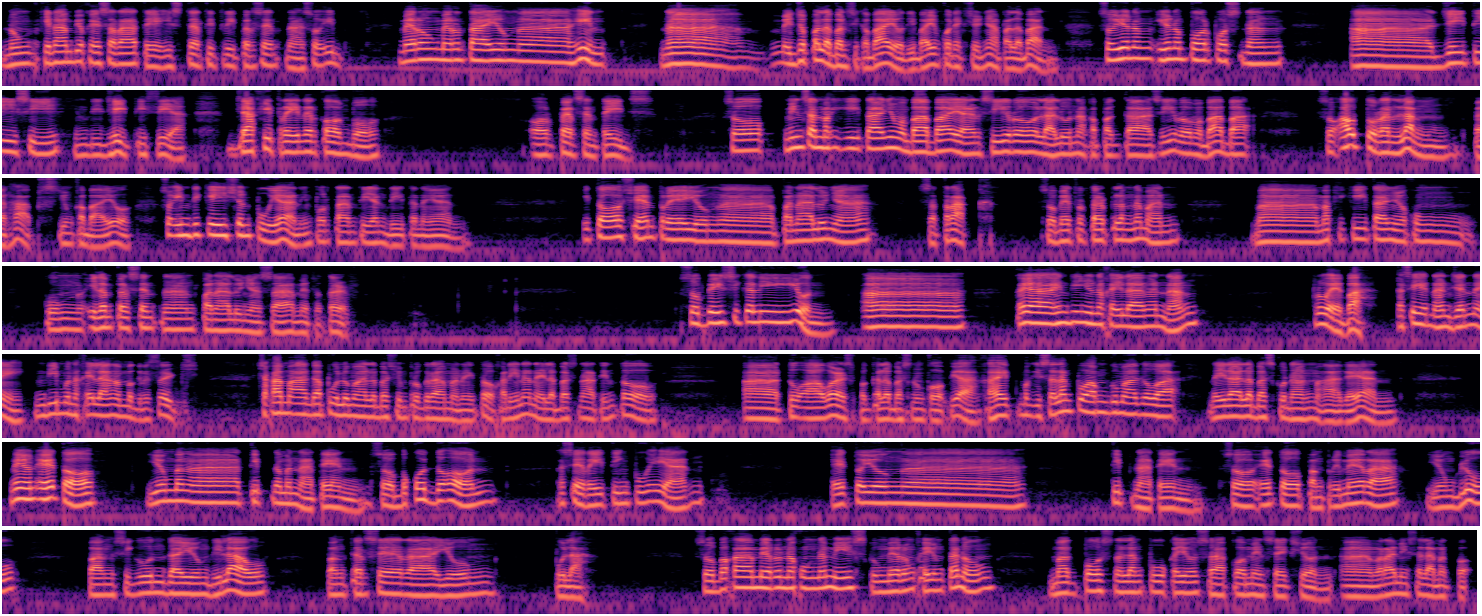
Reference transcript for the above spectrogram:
nung kinambyo kay Sarate is 33% na. So, merong, meron tayong ah, hint na medyo palaban si Kabayo, 'di ba? Yung connection niya palaban. So 'yun ang 'yun ang purpose ng ah, JTC, hindi JTC ah, Jockey Trainer Combo or percentage. So minsan makikita nyo mababa yan, zero, lalo na kapag ka zero, mababa. So out to run lang perhaps yung kabayo. So indication po yan, importante yung data na yan. Ito, syempre, yung ah, panalo niya sa track. So, MetroTurf lang naman, ma makikita nyo kung kung ilang percent ng panalo niya sa MetroTurf. So, basically, yun. Ah, kaya hindi nyo na kailangan ng pruweba. Kasi nandyan na eh. Hindi mo na kailangan mag-research. Tsaka maaga po lumalabas yung programa na ito. Kanina nailabas natin to 2 hours pagkalabas ng kopya. Kahit mag-isa lang po akong gumagawa, nailalabas ko ng maaga yan. Ngayon, eto, yung mga tip naman natin. So, bukod doon, kasi rating po yan, ito yung ah, tip natin. So, ito, pang primera, yung blue, pang segunda, yung dilaw, pang tersera yung pula. So baka meron akong na-miss. Kung meron kayong tanong, mag-post na lang po kayo sa comment section. Uh, maraming salamat po.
